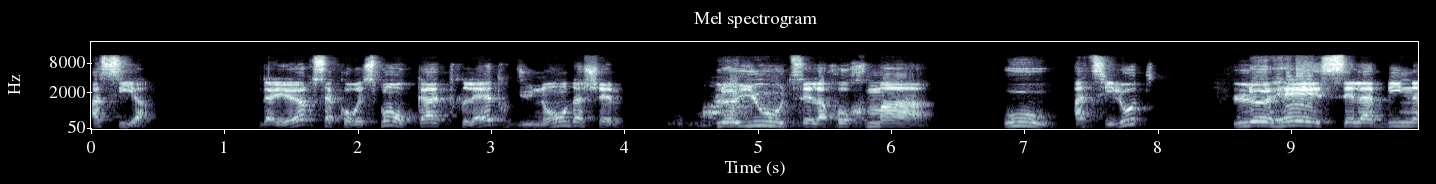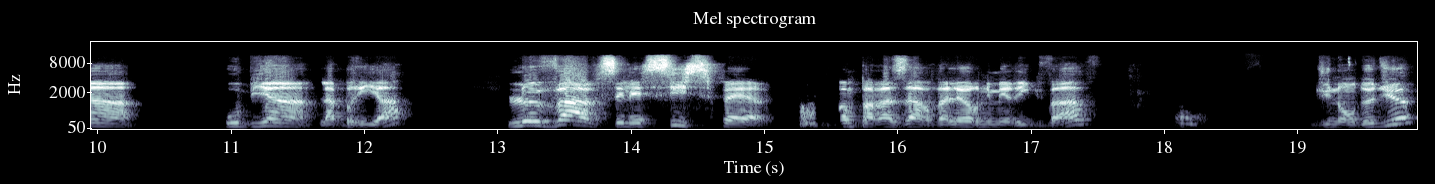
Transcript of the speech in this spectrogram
Asiya. D'ailleurs, ça correspond aux quatre lettres du nom d'Hachem. Le Yud, c'est la Chochma ou Atzilut. Le He, c'est la Bina ou bien la Bria. Le Vav, c'est les six sphères, comme par hasard, valeur numérique Vav, du nom de Dieu.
